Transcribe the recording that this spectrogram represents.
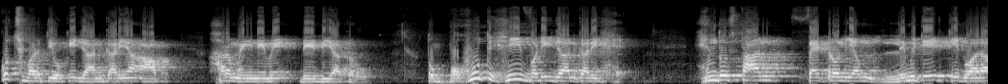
कुछ भर्तियों की जानकारियाँ आप हर महीने में दे दिया करो। तो बहुत ही बड़ी जानकारी है। हिंदुस्तान पेट्रोलियम लिमिटेड के द्वारा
